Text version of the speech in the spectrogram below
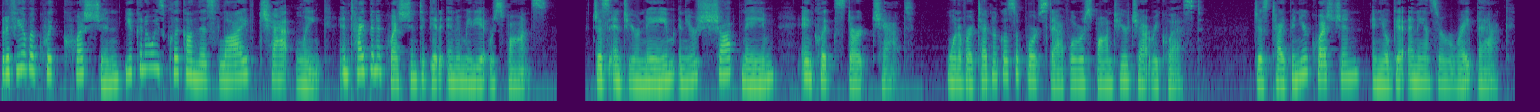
but if you have a quick question, you can always click on this live chat link and type in a question to get an immediate response. Just enter your name and your shop name and click Start Chat. One of our technical support staff will respond to your chat request. Just type in your question and you'll get an answer right back.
